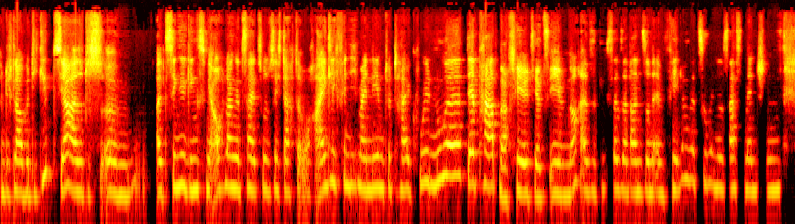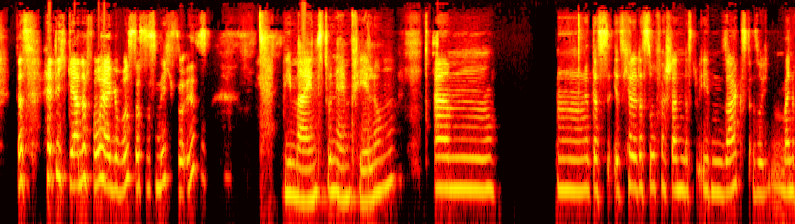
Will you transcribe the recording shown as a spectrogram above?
und ich glaube, die gibt's ja. Also das ähm, als Single ging es mir auch lange Zeit so, dass ich dachte, oh, eigentlich finde ich mein Leben total cool. Nur der Partner fehlt jetzt eben noch. Also gibt es also dann so eine Empfehlung dazu, wenn du sagst, Menschen, das hätte ich gerne vorher gewusst, dass es nicht so ist. Wie meinst du eine Empfehlung? Ähm, Mm, das, ich hatte das so verstanden, dass du eben sagst, also meine,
